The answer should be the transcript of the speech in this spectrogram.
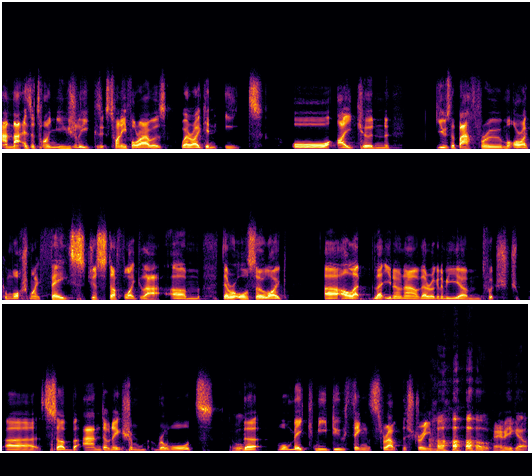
and that is a time usually because it's 24 hours where I can eat or I can use the bathroom or I can wash my face, just stuff like that. Um, there are also like uh, I'll let let you know now. There are going to be um, Twitch uh, sub and donation rewards Ooh. that will make me do things throughout the stream. Oh, there you go.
